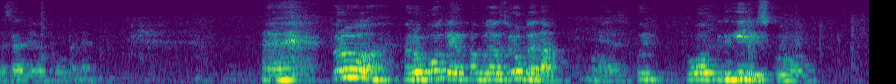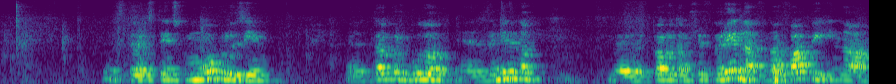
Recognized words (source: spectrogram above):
населеними пунктами. Е, Про роботу, яка була зроблена е, по Підгірівському е, старостинському окрузі, е, також було е, замінено пару там шифери на, ФАПі і на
